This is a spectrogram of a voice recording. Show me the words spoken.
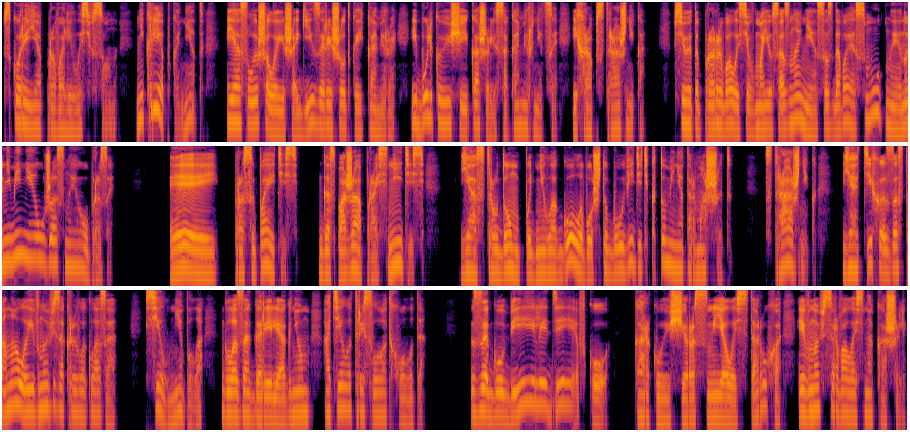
Вскоре я провалилась в сон. Не крепко, нет. Я слышала и шаги за решеткой камеры, и булькающие кашель сокамерницы, и храп стражника. Все это прорывалось в мое сознание, создавая смутные, но не менее ужасные образы. «Эй, просыпайтесь! Госпожа, проснитесь!» Я с трудом подняла голову, чтобы увидеть, кто меня тормошит. Стражник. Я тихо застонала и вновь закрыла глаза. Сил не было, глаза горели огнем, а тело трясло от холода. «Загубили девку!» Каркующе рассмеялась старуха и вновь сорвалась на кашель.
